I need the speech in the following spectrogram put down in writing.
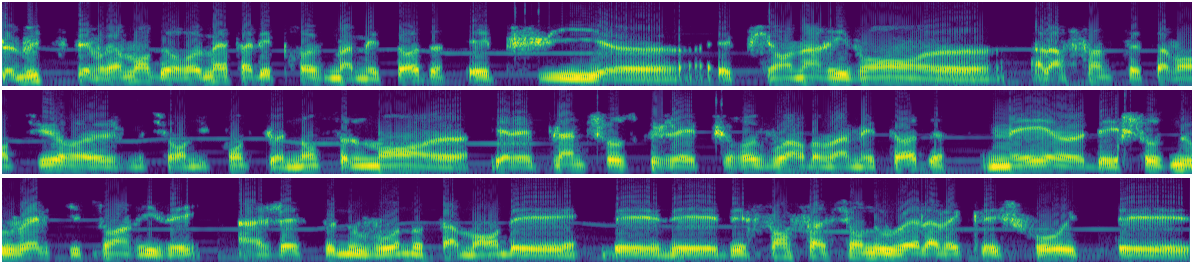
le but, c'était vraiment de remettre à l'épreuve ma méthode. Et puis, euh, et puis en arrivant euh, à la fin de cette aventure, je me suis rendu compte que non seulement il y avait plein de choses que j'avais pu revoir dans ma méthode, mais des choses nouvelles qui sont arrivées, un geste nouveau, notamment des des, des, des sensations nouvelles avec les chevaux. Et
